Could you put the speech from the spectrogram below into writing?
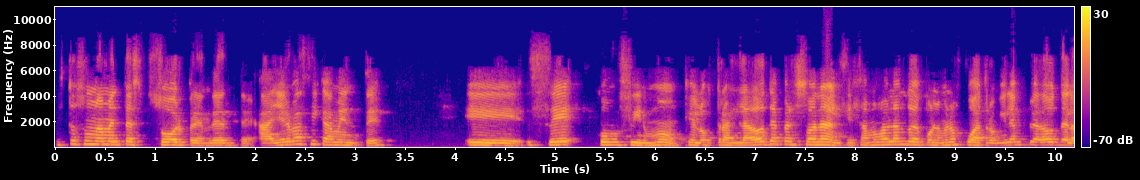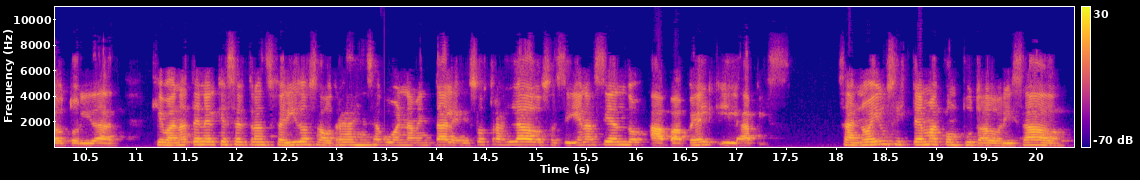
Esto es sumamente sorprendente. Ayer básicamente eh, se confirmó que los traslados de personal, que estamos hablando de por lo menos 4.000 empleados de la autoridad, que van a tener que ser transferidos a otras agencias gubernamentales, esos traslados se siguen haciendo a papel y lápiz. O sea, no hay un sistema computadorizado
